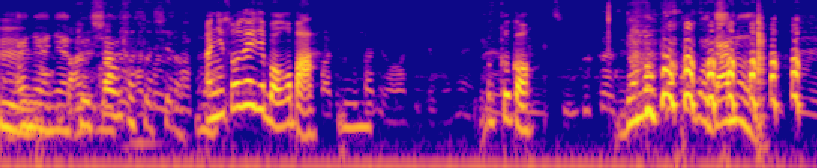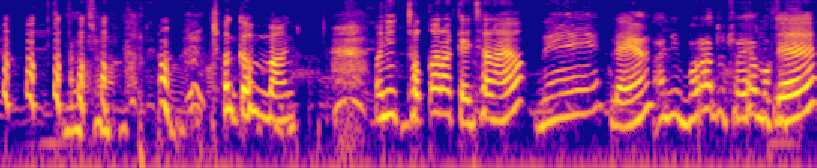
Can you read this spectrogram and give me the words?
음. 아니 아니야. 그 셔서 싫어. 아니 소세지 먹어봐. 그거. 너만 꺾고 나는 너 참. 잠깐만. 언니 젓가락 괜찮아요? 네. 네. 아니 뭐라도 줘야 먹지. 네.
